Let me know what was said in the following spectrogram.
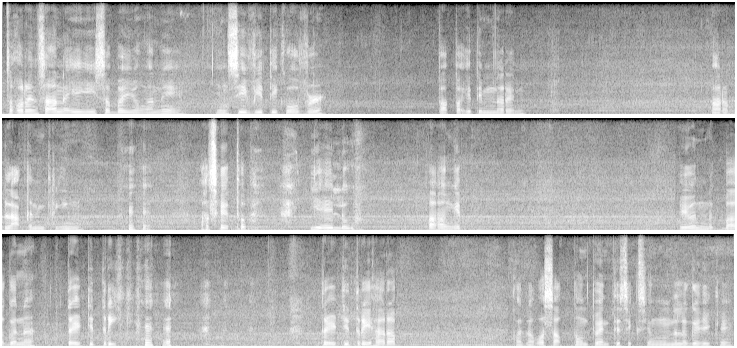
Gusto ko rin sana isabay yung ano eh, yung CVT cover. Papaitim na rin. Para black and green. Kasi ito, yellow. Pangit. Yun, nagbago na. 33. 33 harap. Kala ko saktong 26 yung nalagay ko eh.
